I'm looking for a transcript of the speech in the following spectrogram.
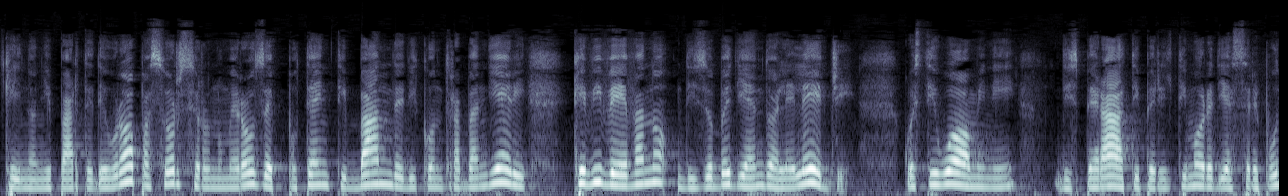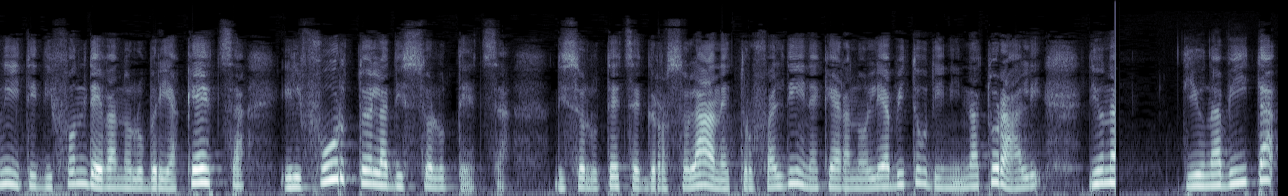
che in ogni parte d'Europa sorsero numerose e potenti bande di contrabbandieri che vivevano disobbediendo alle leggi. Questi uomini, disperati per il timore di essere puniti, diffondevano l'ubriachezza, il furto e la dissolutezza, dissolutezze grossolane e truffaldine che erano le abitudini naturali di una, di una vita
